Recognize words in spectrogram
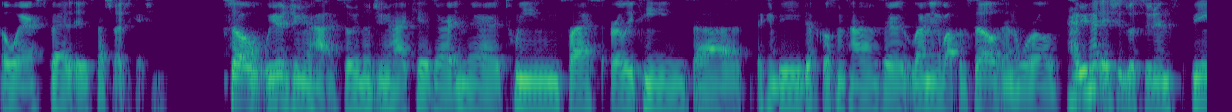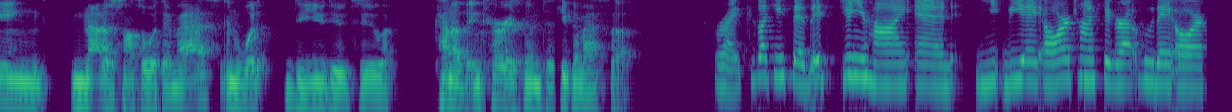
aware, SPED is special education. So we're junior high, so we know junior high kids are in their tween slash early teens. Uh, they can be difficult sometimes. They're learning about themselves and the world. Have you had issues with students being not as responsible with their masks? And what do you do to kind of encourage them to keep their masks up? Right. Because, like you said, it's junior high and you, they are trying to figure out who they are.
